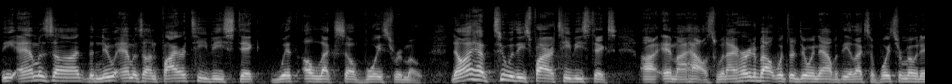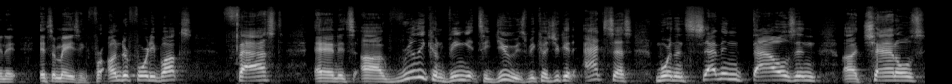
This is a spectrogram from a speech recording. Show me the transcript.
the Amazon, the new Amazon Fire TV stick with Alexa voice remote. Now I have two of these Fire TV sticks uh, in my house. When I heard about what they're doing now with the Alexa voice remote in it, it's amazing. For under 40 bucks, fast, and it's uh, really convenient to use because you can access more than 7,000 uh, channels,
